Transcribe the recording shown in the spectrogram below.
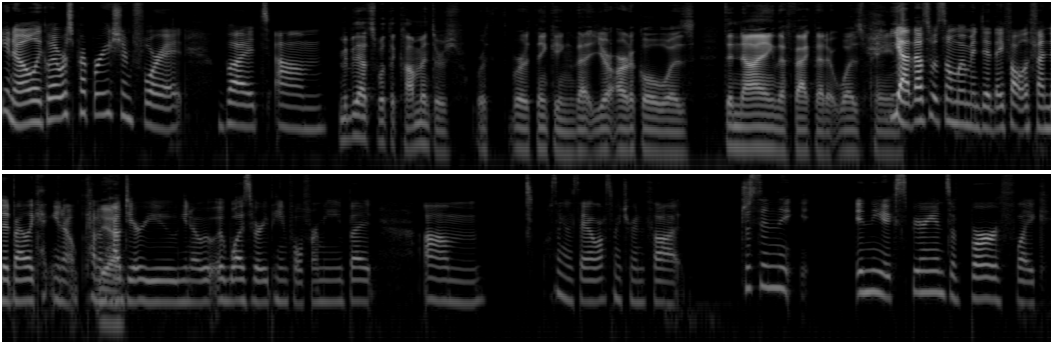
You know, like there was preparation for it. But um, Maybe that's what the commenters were were thinking that your article was denying the fact that it was pain. yeah, that's what some women did. They felt offended by like, you know, kind of Yeah. how dare you? You know, it, it was very painful for me. But um, what was I gonna say? I lost my train of thought. Just in the in the experience of birth, like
